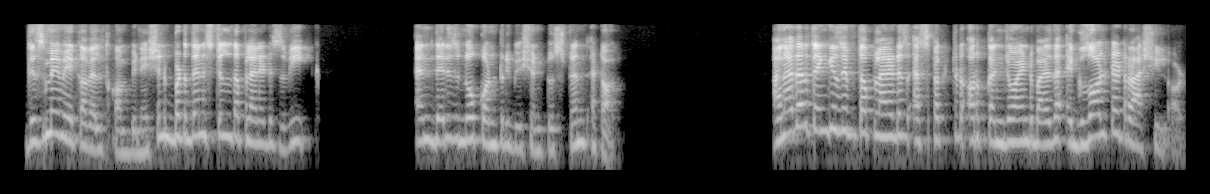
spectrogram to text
This may make a wealth combination, but then still the planet is weak. And there is no contribution to strength at all. Another thing is if the planet is aspected or conjoined by the exalted Rashi Lord,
